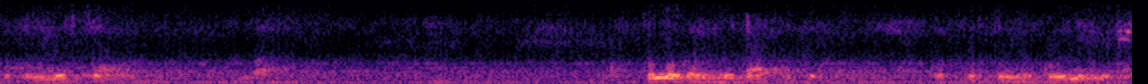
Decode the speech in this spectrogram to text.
तो तुम मिट जाओ। तुम अगर मिटा सके तो फिर तुम्हें कोई नहीं मिटा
